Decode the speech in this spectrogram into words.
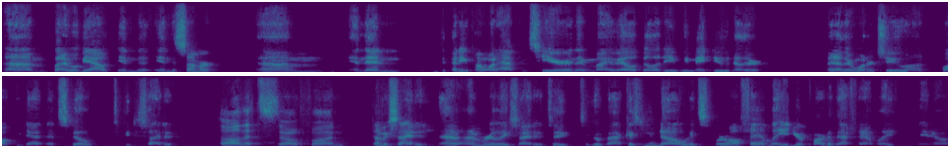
Um, but I will be out in the in the summer, um, and then depending upon what happens here and then my availability, we may do another another one or two on Walking Dead. That's still to be decided. oh that's so fun I'm excited. I'm really excited to to go back because you know it's we're all family and you're part of that family. You know,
